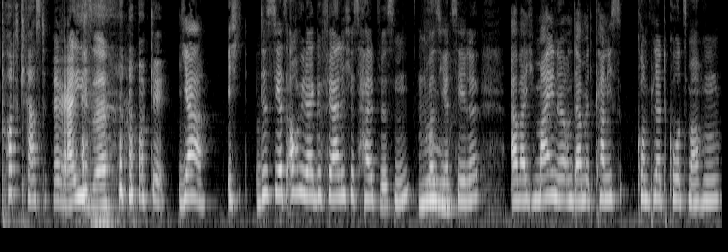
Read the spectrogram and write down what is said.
Podcast-Reise. Okay. Ja, ich, das ist jetzt auch wieder gefährliches Halbwissen, was ich erzähle. Aber ich meine, und damit kann ich es komplett kurz machen,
